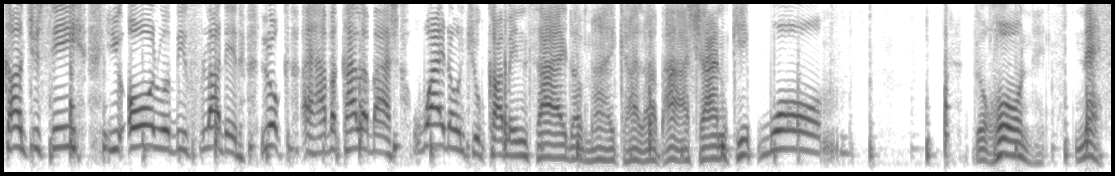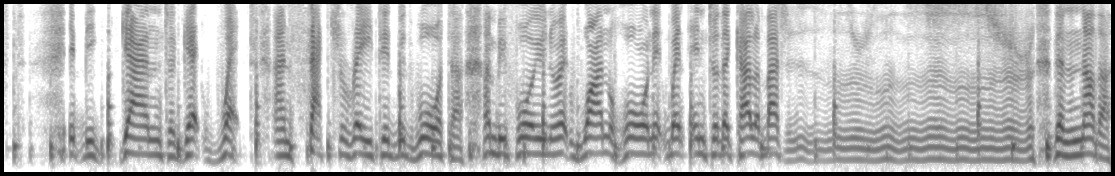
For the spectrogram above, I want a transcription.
can't you see? You all will be flooded. Look, I have a calabash. Why don't you come inside of my calabash and keep warm? the nest. It began to get wet and saturated with water, and before you know it, one hornet went into the calabash. Then another.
